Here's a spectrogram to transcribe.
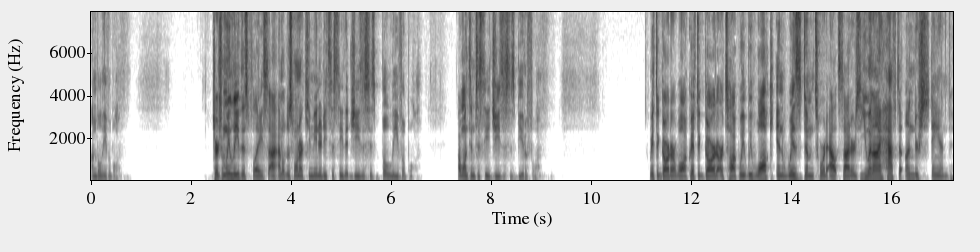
unbelievable. Church, when we leave this place, I don't just want our community to see that Jesus is believable. I want them to see Jesus is beautiful. We have to guard our walk. We have to guard our talk. We, we walk in wisdom toward outsiders. You and I have to understand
